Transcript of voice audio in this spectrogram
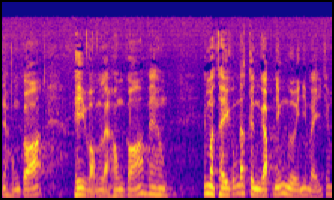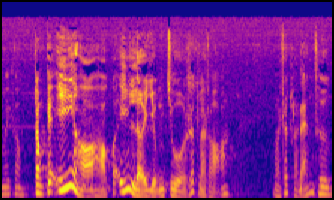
Không có. Hy vọng là không có, phải không? Nhưng mà thầy cũng đã từng gặp những người như vậy chứ mấy không? Trong cái ý họ họ có ý lợi dụng chùa rất là rõ và rất là đáng thương.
